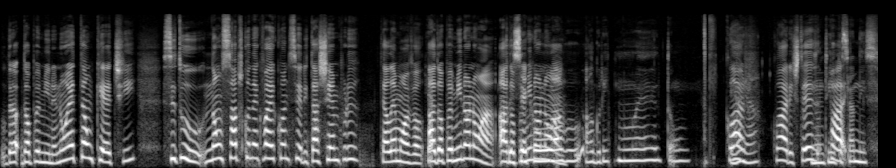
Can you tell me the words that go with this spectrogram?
do- dopamina, não é tão catchy se tu não sabes quando é que vai acontecer e estás sempre telemóvel. Há dopamina ou não há? Há Por é dopamina ou não o há? algo- algoritmo é tão. Claro, Yeah, yeah. Claro, isto é. Não tinha pá, pensado nisso.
